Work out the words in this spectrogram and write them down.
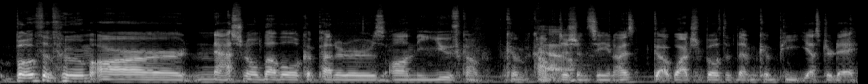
both of whom are national level competitors on the youth com- com- competition scene. I got watched both of them compete yesterday,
